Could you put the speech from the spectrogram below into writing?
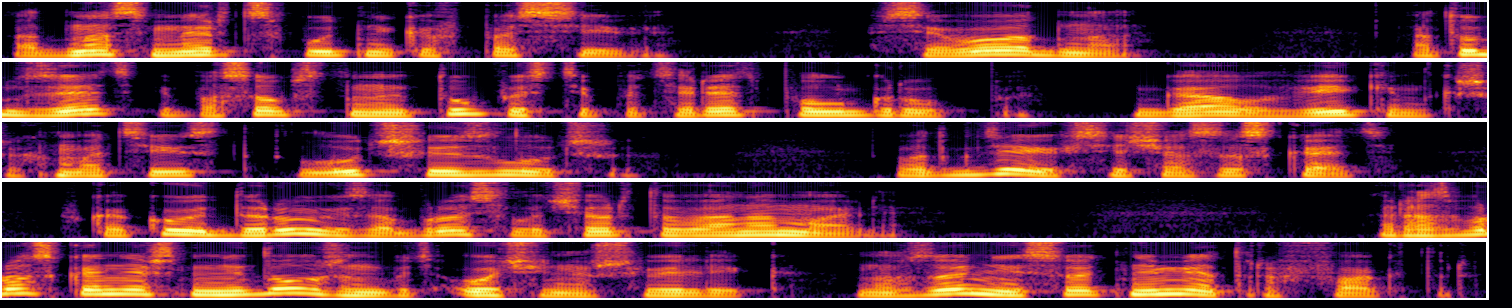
одна смерть спутника в пассиве. Всего одна. А тут взять и по собственной тупости потерять полгруппы. Гал, викинг, шахматист, лучшие из лучших. Вот где их сейчас искать? В какую дыру их забросила чертова аномалия? Разброс, конечно, не должен быть очень уж велик, но в зоне и сотни метров фактор.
